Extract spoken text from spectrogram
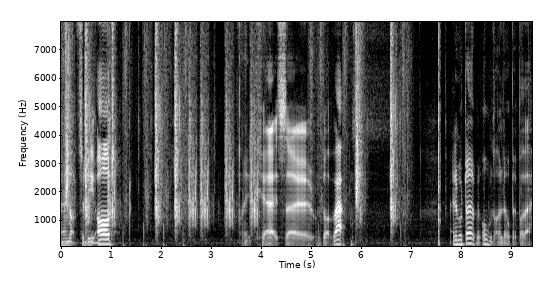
and not to be odd. Okay, so we've got that. Any more dirt? Oh, we got a little bit by there.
